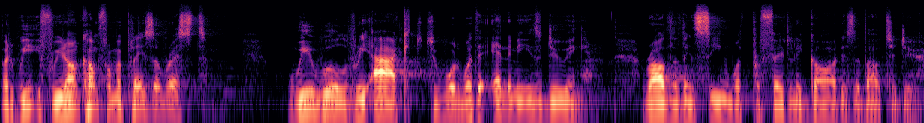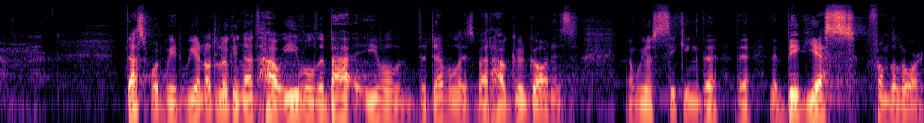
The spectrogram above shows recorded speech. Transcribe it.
But we, if we don't come from a place of rest, we will react toward what the enemy is doing rather than seeing what prophetically God is about to do. That's what we we are not looking at how evil the ba- evil the devil is, but how good God is. And we are seeking the, the, the big yes from the Lord.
